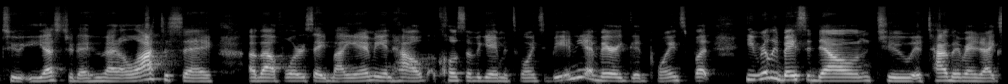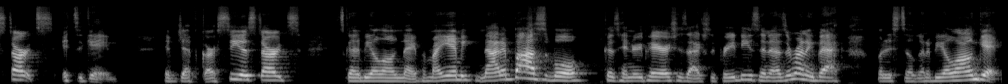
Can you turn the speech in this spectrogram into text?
to yesterday, who had a lot to say about Florida State Miami and how close of a game it's going to be. And he had very good points, but he really based it down to if Tyler Van Dyke starts, it's a game. If Jeff Garcia starts, it's going to be a long night for Miami. Not impossible because Henry Parrish is actually pretty decent as a running back, but it's still going to be a long game.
